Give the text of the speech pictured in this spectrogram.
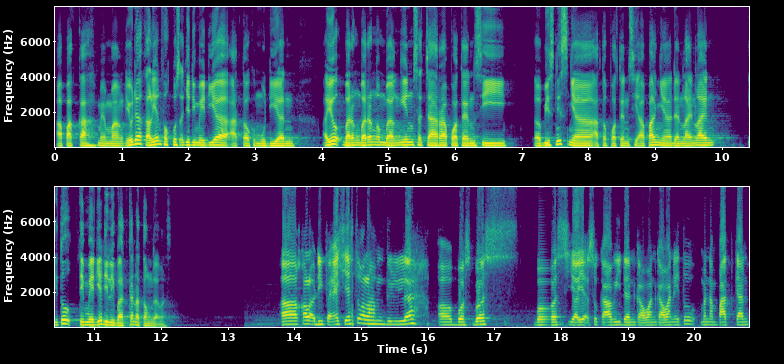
Apakah memang ya udah kalian fokus aja di media atau kemudian ayo bareng-bareng ngembangin secara potensi eh, bisnisnya atau potensi apanya dan lain-lain. Itu tim media dilibatkan atau enggak, Mas? Eh, kalau di PSIS tuh alhamdulillah eh, bos-bos bos Yaya Sukawi dan kawan-kawan itu menempatkan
